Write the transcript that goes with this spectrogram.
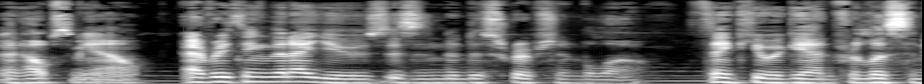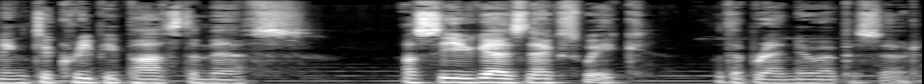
It helps me out. Everything that I use is in the description below. Thank you again for listening to Creepypasta Myths. I'll see you guys next week with a brand new episode.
